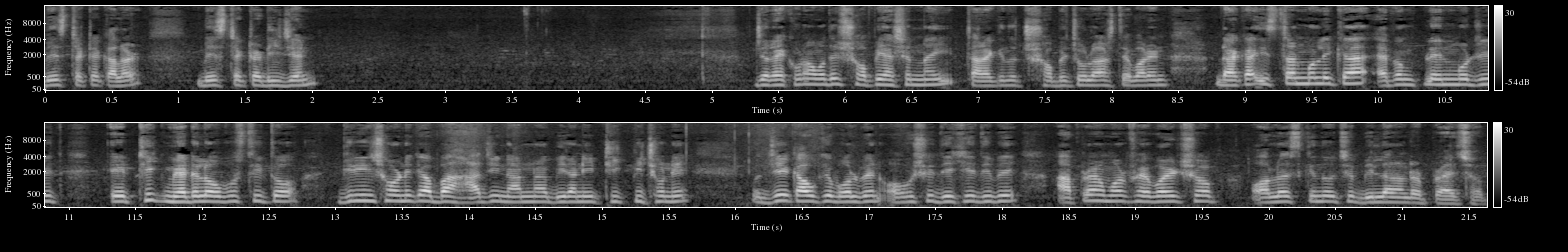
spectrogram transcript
best একটা কালার বেস্ট একটা ডিজাইন যারা এখনও আমাদের শপে আসেন নাই, তারা কিন্তু শপে চলে আসতে পারেন। ঢাকা ইস্টার্ন মল্লিকা এবং প্লেন মসজিদ, এর ঠিক মেডেলে অবস্থিত গ্রিন স্বর্ণিকা বা হাজি নান্না বিরানির ঠিক পিছনে। যে কাউকে বলবেন, অবশ্যই দেখিয়ে দিবে। আপনার আমার ফেভারিট শপ অলওয়েজ কিন্তু হচ্ছে আন্ডার প্রাইস শপ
